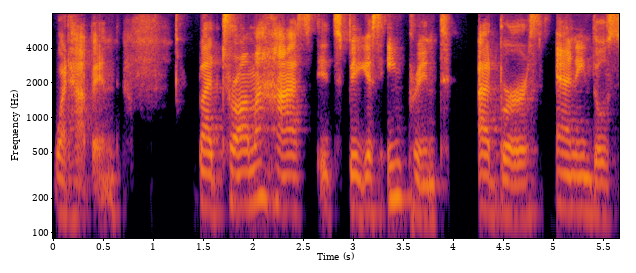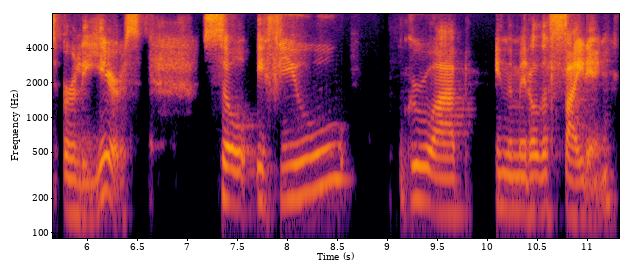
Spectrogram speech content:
what happened. But trauma has its biggest imprint at birth and in those early years. So if you grew up in the middle of fighting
